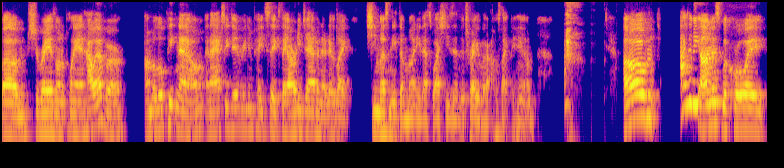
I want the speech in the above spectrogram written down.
Um, Sheree is on a plan. However, I'm a little piqued now, and I actually did read in page six. They already jabbing her. They were like, she must need the money. That's why she's in the trailer. I was like, damn. um, I have to be honest with Kroy.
